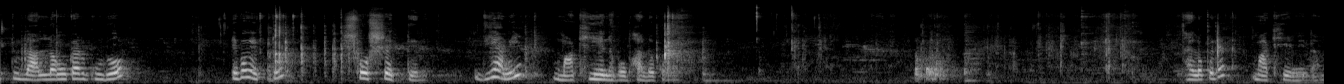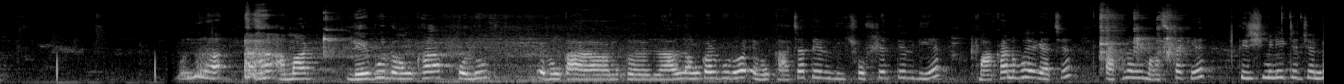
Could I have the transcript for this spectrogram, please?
একটু লাল লঙ্কার গুঁড়ো এবং একটু সর্ষের তেল দিয়ে আমি মাখিয়ে নেব ভালো করে। ভালো করে মাখিয়ে নিলাম। বন্ধুরা, আমার লেবু, লঙ্কা, হলুদ এবং লাল লঙ্কার গুঁড়ো এবং কাঁচা তেল সর্ষের তেল দিয়ে মাখানো হয়ে গেছে। এখন আমি মাছটাকে তিরিশ মিনিটের জন্য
